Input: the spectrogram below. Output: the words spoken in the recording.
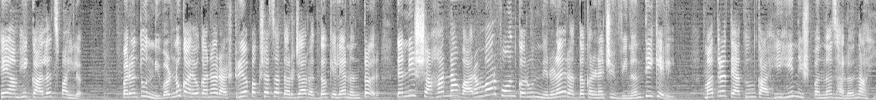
हे आम्ही कालच पाहिलं. परंतु निवडणूक आयोगानं राष्ट्रीय पक्षाचा दर्जा रद्द केल्यानंतर त्यांनी शहांना वारंवार फोन करून निर्णय रद्द करण्याची विनंती केली. मात्र त्यातून काहीही निष्पन्न झालं नाही.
